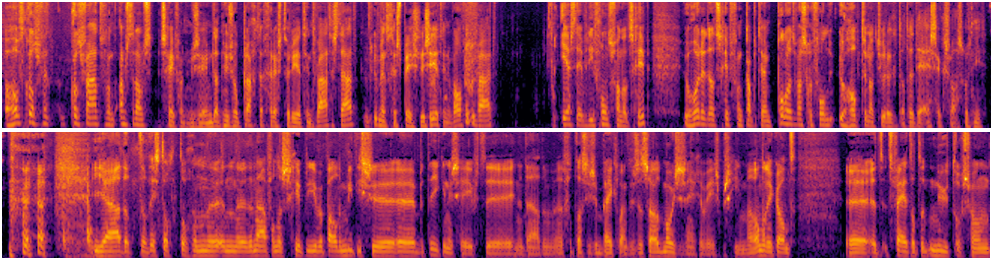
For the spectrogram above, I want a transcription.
hoofdconservator van het Amsterdams Scheepvaartmuseum... dat nu zo prachtig gerestaureerd in het water staat. U bent gespecialiseerd in de walvisvaart... Eerst even die fonds van dat schip. U hoorde dat het schip van kapitein Pollard was gevonden. U hoopte natuurlijk dat het de Essex was, of niet? ja, dat, dat is toch, toch een, een, de naam van een schip... die een bepaalde mythische uh, betekenis heeft, uh, inderdaad. Een, een, fantastische bijklank. Dus dat zou het mooiste zijn geweest misschien. Maar aan de andere kant uh, het, feit dat het nu toch zo'n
